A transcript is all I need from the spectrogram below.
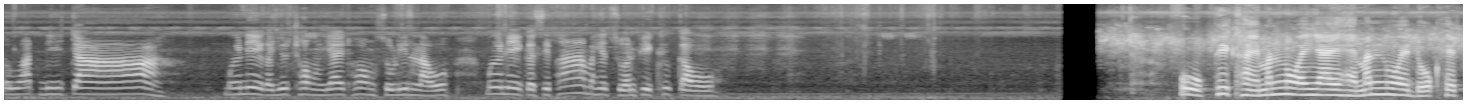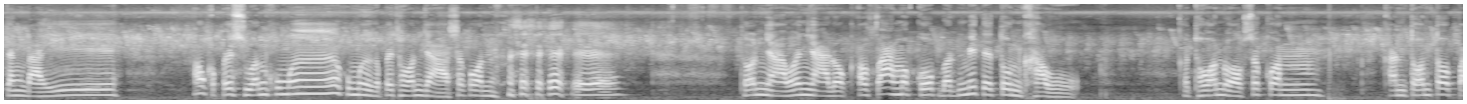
สวัสดีจ้า มือนี้ก็ยู่ช่องยายท่องสุรินทร์เรา มือนี้ก็สิพามาเฮ็ดสวนพริกคือเก่าปลูกพริกให้มันหน่วยใหญ่ให้มันหน่วยดกเฮ็ดจังไดเฮาก็ไปสวนคู่มือคู่มือก็ไปถอนหญ้าซะก่อนถอนหญ้าว่าหญ้าดอกเอาฟางมากบบัดมีแต่ต้นเข่าวก็ถอนออกซะก่อน ขั้นตอนต่อไป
